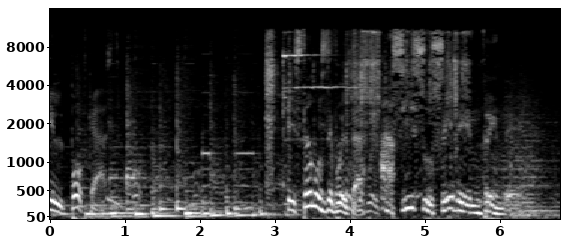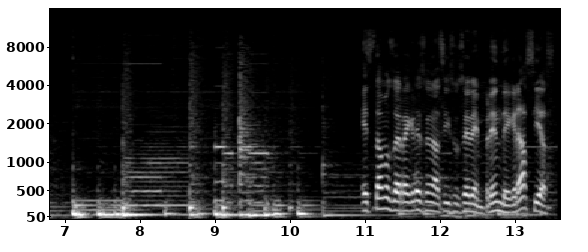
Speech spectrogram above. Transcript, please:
el podcast. Estamos de vuelta. Así sucede Emprende. Estamos de regreso en Así sucede Emprende. Gracias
